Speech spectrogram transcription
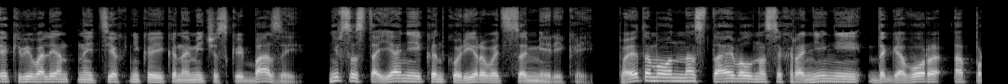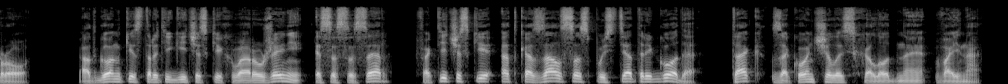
эквивалентной технико-экономической базой, не в состоянии конкурировать с Америкой. Поэтому он настаивал на сохранении договора о ПРО, от гонки стратегических вооружений СССР фактически отказался спустя три года. Так закончилась холодная война.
